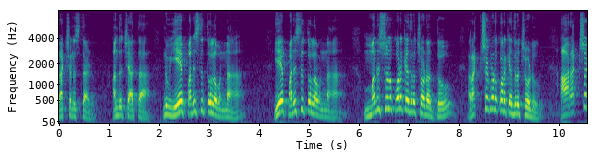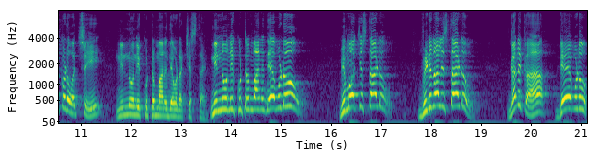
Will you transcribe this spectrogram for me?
రక్షణ ఇస్తాడు అందుచేత నువ్వు ఏ పరిస్థితుల్లో ఉన్నా ఏ పరిస్థితుల్లో ఉన్నా మనుషుల కొరకు ఎదురు చూడొద్దు రక్షకుడు కొరకు ఎదురు చూడు. ఆ రక్షకుడు వచ్చి నిన్ను నీ కుటుంబాన్ని దేవుడు రక్షిస్తాడు. నిన్ను నీ కుటుంబాన్ని దేవుడు విమోచిస్తాడు విడుదలిస్తాడు. గనుక దేవుడు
